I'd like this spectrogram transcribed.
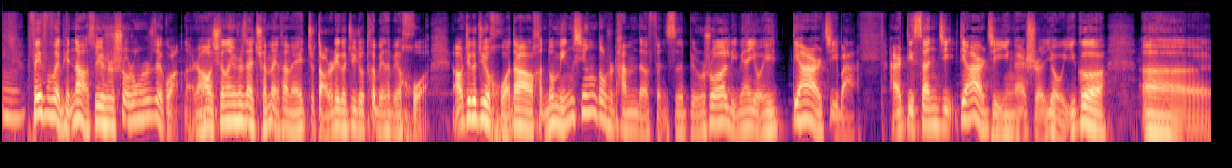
嗯，非付费频道，所以是受众是最广的。然后相当于是在全美范围，就导致这个剧就特别特别火。然后这个剧火到很多明星都是他们的粉丝，比如说里面有一第二季吧，还是第三季？第二季应该是有一个呃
